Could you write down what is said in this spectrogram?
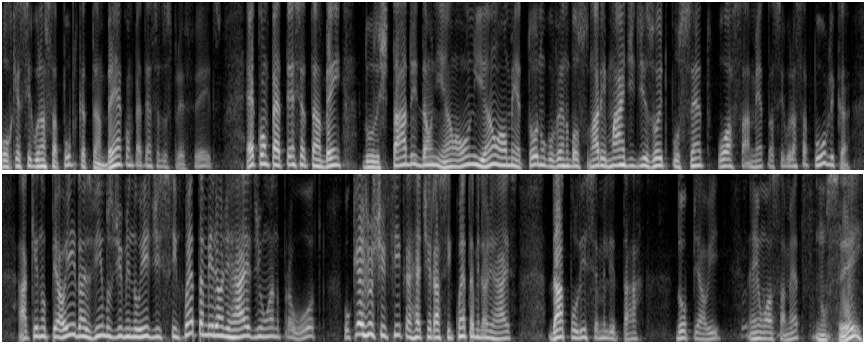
porque segurança pública também é competência dos prefeitos, é competência também do Estado e da União. A União aumentou no governo Bolsonaro em mais de 18% o orçamento da segurança pública. Aqui no Piauí, nós vimos diminuir de 50 milhões de reais de um ano para o outro. O que justifica retirar 50 milhões de reais da Polícia Militar do Piauí em um orçamento? Não sei.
